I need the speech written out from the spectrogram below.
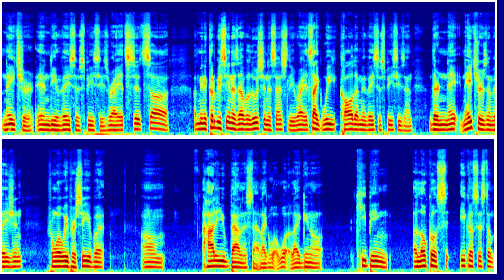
nature in the invasive species right? It's it's uh i mean it could be seen as evolution essentially right? It's like we call them invasive species and their na- nature is invasion from what we perceive but um how do you balance that? Like what, what like you know keeping a local s- ecosystem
